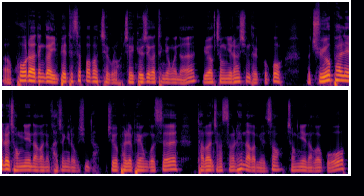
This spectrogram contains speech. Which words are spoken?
어, 코어라든가 임팩트 세법 파악 책으로 제 교재 같은 경우에는 요약 정리를 하시면 될 거고 주요 판례를 정리해 나가는 과정이라고 돼요. 주요 판례 배운 것을 답안 작성을 해 나가면서 정리해 나가고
